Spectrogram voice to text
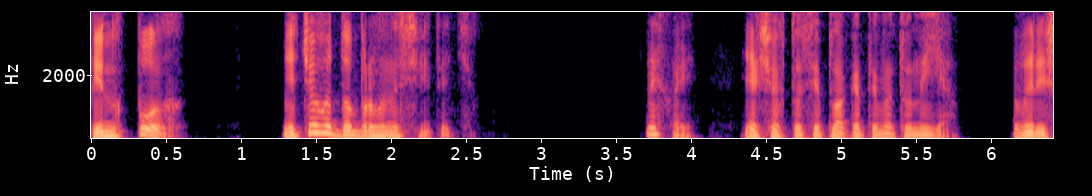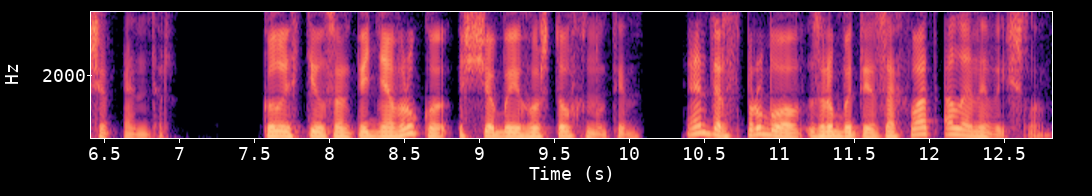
пінг-понг. Нічого доброго не світить. Нехай, якщо хтось і плакатиме, то не я, вирішив Ендер. Коли Стілсон підняв руку, щоб його штовхнути, Ендер спробував зробити захват, але не вийшло.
